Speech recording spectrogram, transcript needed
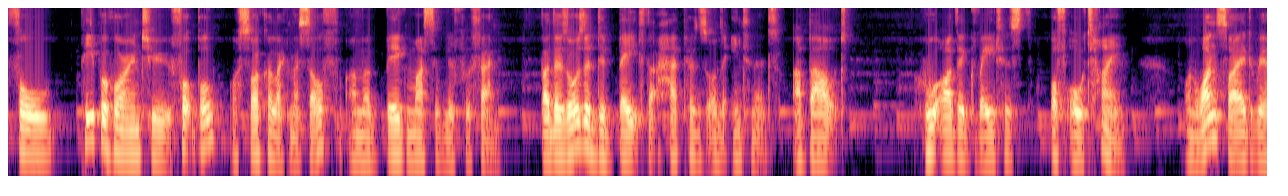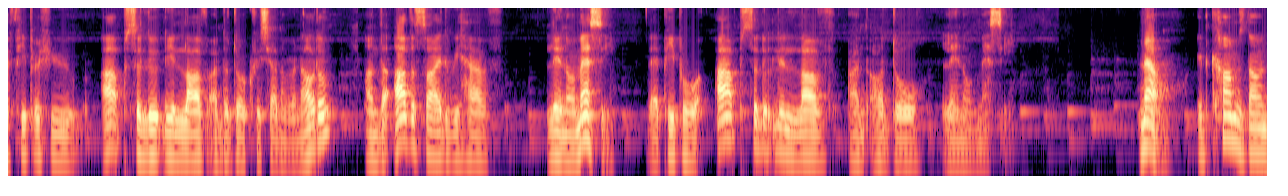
For people who are into football or soccer like myself, I'm a big, massive Liverpool fan. But there's always a debate that happens on the internet about who are the greatest of all time. On one side, we have people who absolutely love underdog Cristiano Ronaldo. On the other side, we have Lionel Messi. There are people who absolutely love and adore Lionel Messi. Now, it comes down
